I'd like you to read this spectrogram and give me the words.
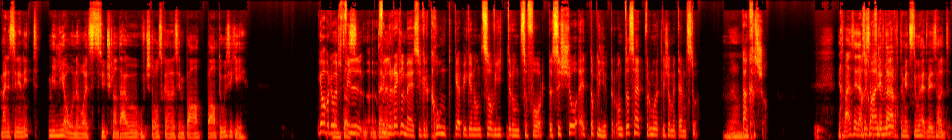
meine, es sind ja nicht Millionen, die jetzt in Deutschland auch auf die Straße gehen, es sind ein paar, paar Tausende. Ja, aber du Und hast das- viel, viel regelmäßiger Kundgebungen und so weiter und so fort. Das ist schon etablierter. Und das hat vermutlich schon mit dem zu tun. Ja. Ich denke es schon. Ich weiß nicht, ob Also es meine, vielleicht einfach damit zu tun hat, weil es halt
